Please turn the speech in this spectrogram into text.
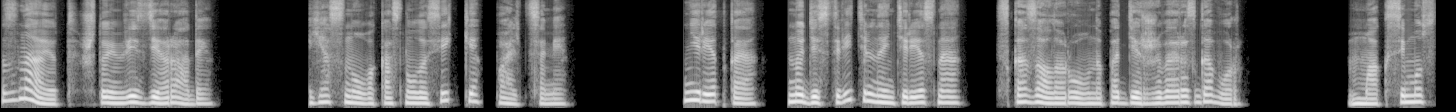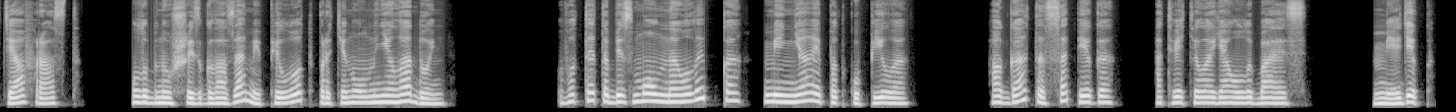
знают, что им везде рады. Я снова коснулась Икки пальцами. «Нередкая, но действительно интересная», сказала ровно, поддерживая разговор. «Максимус Теофраст». Улыбнувшись глазами, пилот протянул мне ладонь. Вот эта безмолвная улыбка меня и подкупила. «Агата Сапега», — ответила я, улыбаясь. «Медик».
